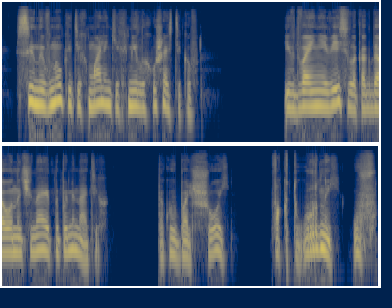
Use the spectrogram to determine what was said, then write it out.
— сын и внук этих маленьких милых ушастиков — и вдвойне весело, когда он начинает напоминать их. Такой большой, фактурный, уф.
